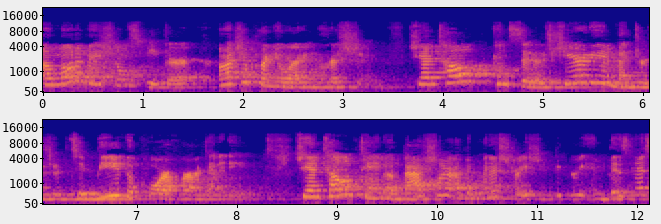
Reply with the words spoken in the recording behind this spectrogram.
A motivational speaker, entrepreneur, and Christian, Chantel considers charity and mentorship to be the core of her identity. Chantel obtained a Bachelor of Administration degree in business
